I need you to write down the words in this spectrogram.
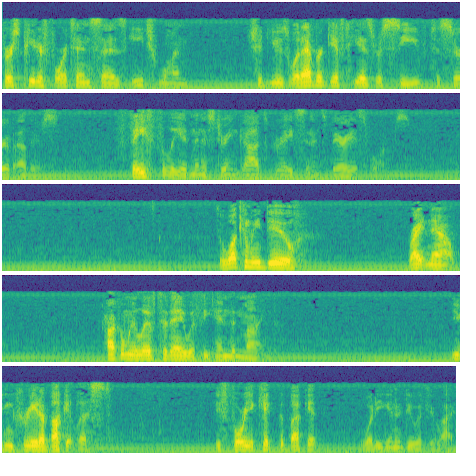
1 Peter 4:10 says each one should use whatever gift he has received to serve others, faithfully administering God's grace in its various forms. So what can we do right now? How can we live today with the end in mind? You can create a bucket list. Before you kick the bucket, what are you going to do with your life?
